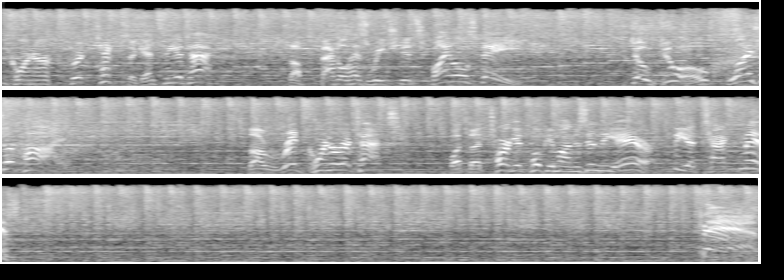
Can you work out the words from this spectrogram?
Red corner protects against the attack. The battle has reached its final stage. Doduo flies up high. The red corner attacks, but the target Pokemon is in the air. The attack missed. Bam!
